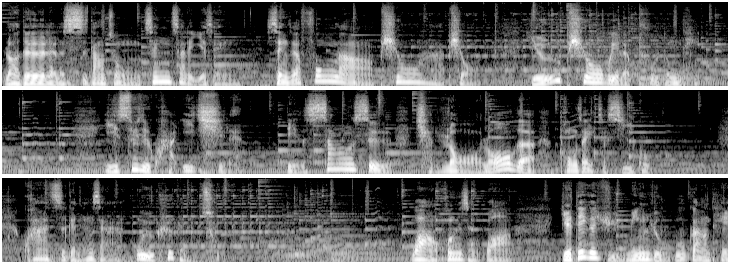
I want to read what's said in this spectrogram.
老头辣辣水当中挣扎了一阵，乘着风浪飘啊飘，又飘回了浦东滩。伊虽然快咽气了，但是双手却牢牢地捧着一只西瓜，筷子搿能长，碗口搿能粗。黄昏辰光，有对个渔民路过江滩，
